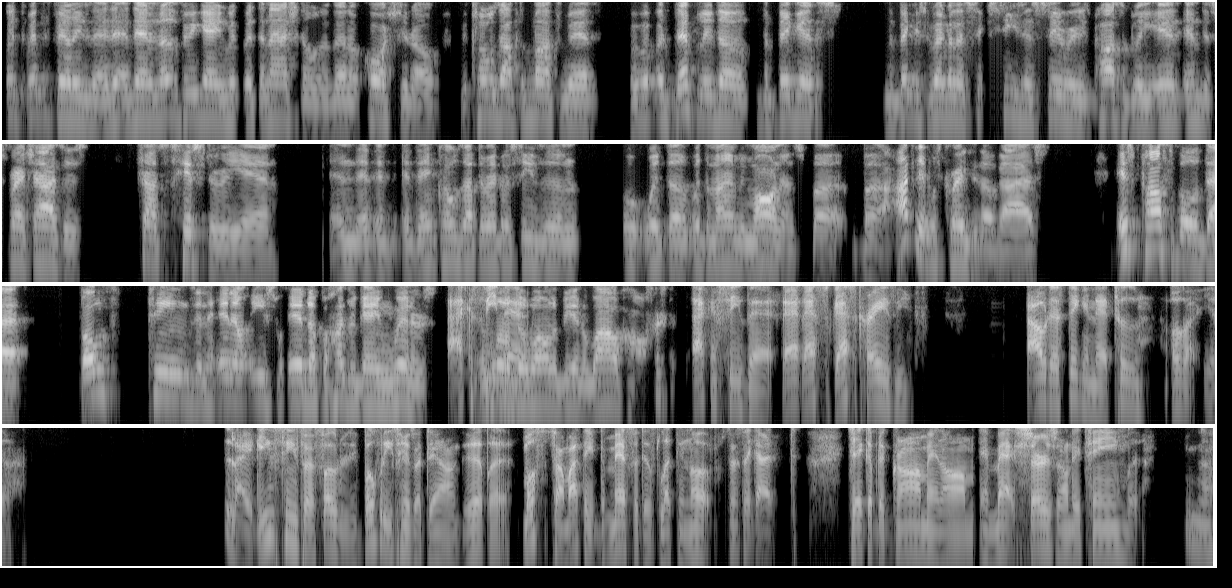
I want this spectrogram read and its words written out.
with with the Phillies, and then, and then another three game with, with the Nationals, and then of course you know we close out the month with with, with definitely the the biggest the biggest regular season series possibly in in this franchise's franchise's history, and and and, and then close out the regular season with the with the Miami Marlins. But but I think it was crazy though, guys. It's possible that both teams in the NL East will end up 100 game winners, I can see one of that. them will only be in the wild card. I can see that. That that's that's crazy. I was just thinking that too. I was like, yeah. Like these teams are so both of these teams are down good, but most of the time I think the Mets are just looking up since they got Jacob DeGrom and um and Max Scherzer on their team. But you know,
